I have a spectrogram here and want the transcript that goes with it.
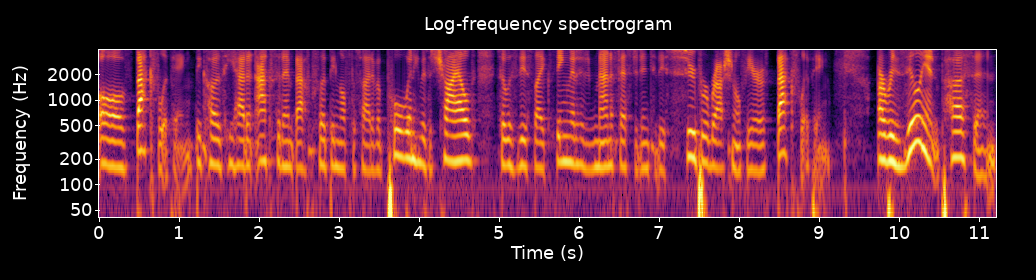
of backflipping because he had an accident backflipping off the side of a pool when he was a child. So it was this like thing that had manifested into this super rational fear of backflipping. A resilient person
